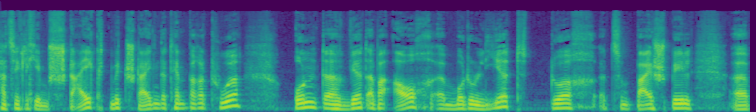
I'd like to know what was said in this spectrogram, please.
tatsächlich eben steigt mit steigender Temperatur und äh, wird aber auch äh, moduliert durch äh, zum Beispiel äh,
